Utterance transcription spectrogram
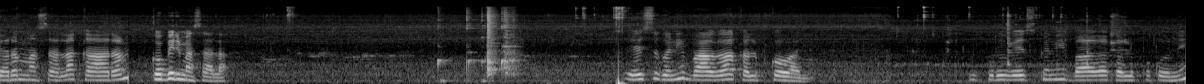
గరం మసాలా కారం కొబ్బరి మసాలా వేసుకొని బాగా కలుపుకోవాలి. ఇప్పుడు వేసుకొని బాగా కలుపుకొని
